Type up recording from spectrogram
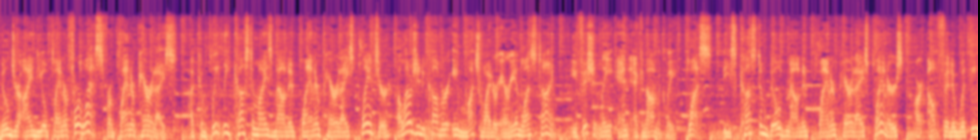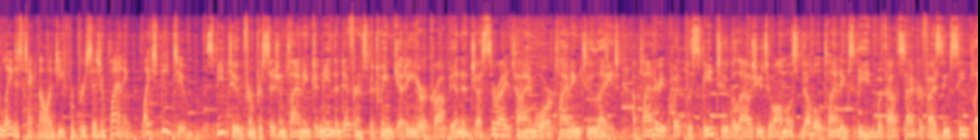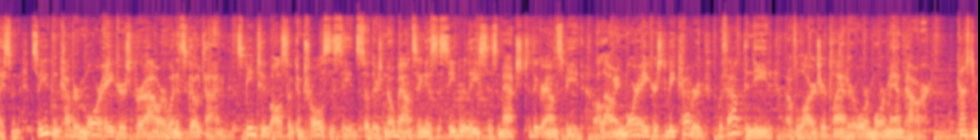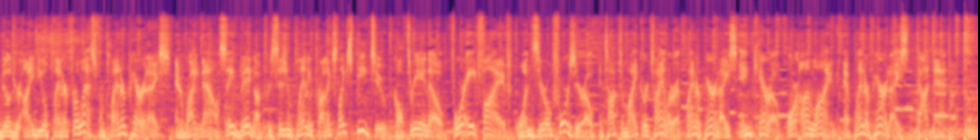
Build your ideal planter for less from Planter Paradise. A completely customized mounted Planter Paradise planter allows you to cover a much wider area in less time, efficiently and economically. Plus, these custom build mounted Planter Paradise planters are outfitted with the latest technology from Precision Planting, like SpeedTube. SpeedTube from Precision Planting could mean the difference between getting your crop in at just the right time or planting too late. A planter equipped with SpeedTube allows you to almost double planting speed without sacrificing seed placement so you can cover more acres per hour when it's go time. SpeedTube also controls the seeds, so there's no bouncing as the seed release is matched to the ground speed, allowing more acres to be covered without the need of larger planter or more manpower. Custom build your ideal planter for less from Planter Paradise. And right now, save big on precision planting products like SpeedTube. Call 380-485-1040 and talk to Mike or Tyler at Planter Paradise in Caro or online at planterparadise.net.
